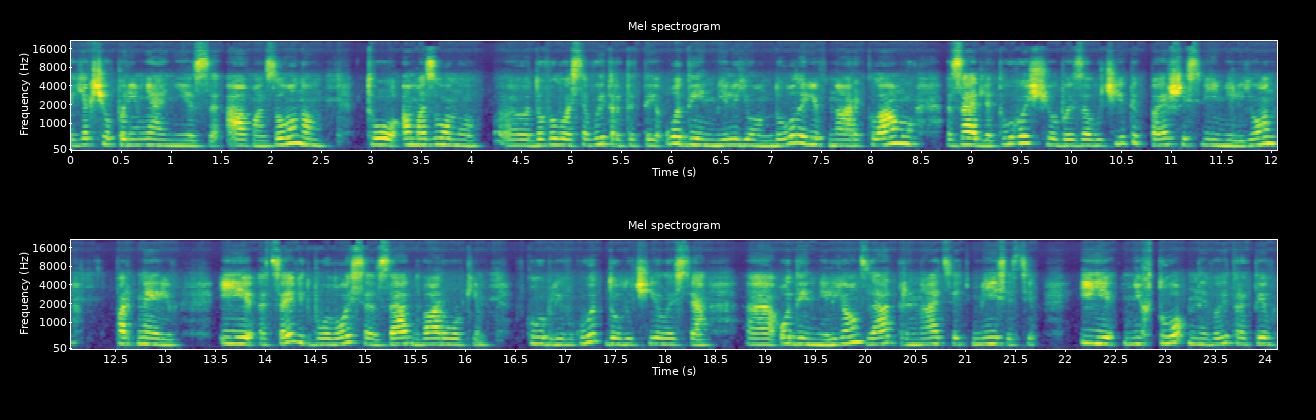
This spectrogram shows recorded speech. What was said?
якщо в порівнянні з Амазоном, то Амазону е, довелося витратити 1 мільйон доларів на рекламу задля того, щоб залучити перший свій мільйон партнерів. І це відбулося за два роки. В клуб Лівгуд долучилося 1 е, мільйон за 13 місяців. І ніхто не витратив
